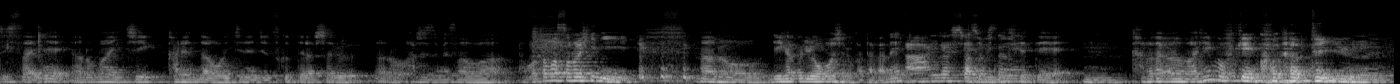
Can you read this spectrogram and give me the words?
実際ねあの毎日カレンダーを一年中作ってらっしゃるあの橋爪さんはたまたまその日にあの理学療法士の方がねああいらっしゃい遊ましたびに来てねてうん、体があまりにも不健康だっていう。う、ん、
